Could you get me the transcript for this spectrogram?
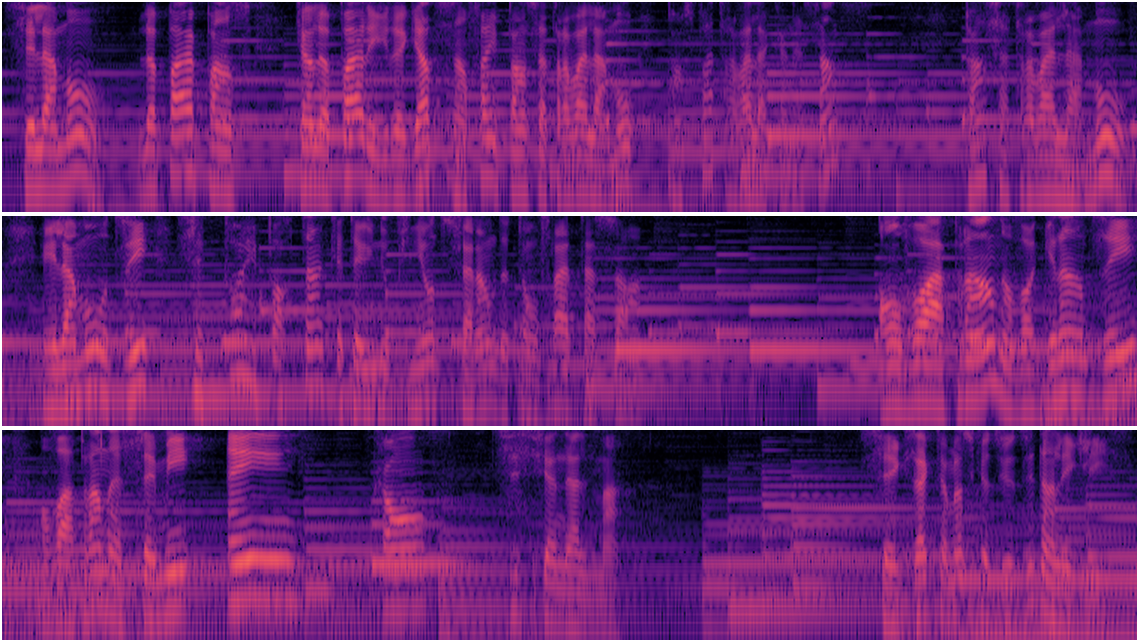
C'est l'amour. Le père pense, quand le père regarde ses enfants, il pense à travers l'amour. Il ne pense pas à travers la connaissance. Il pense à travers l'amour. Et l'amour dit, c'est pas important que tu aies une opinion différente de ton frère, ta soeur. On va apprendre, on va grandir, on va apprendre à s'aimer inconditionnellement. C'est exactement ce que Dieu dit dans l'Église.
